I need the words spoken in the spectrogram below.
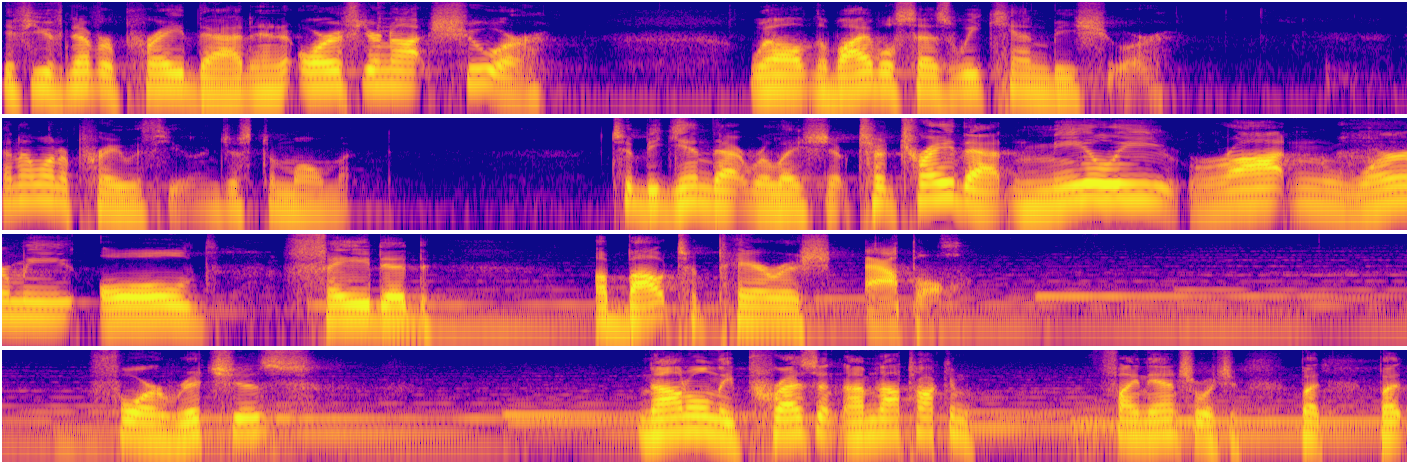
if you've never prayed that, and, or if you're not sure, well, the Bible says we can be sure. And I want to pray with you in just a moment to begin that relationship, to trade that mealy, rotten, wormy, old, faded, about to perish apple for riches, not only present, I'm not talking financial riches, but, but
